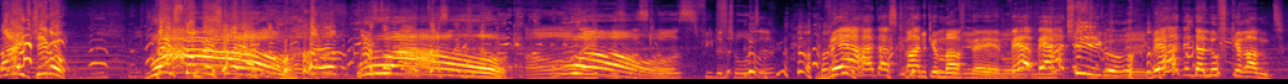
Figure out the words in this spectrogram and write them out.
Nein, Chico! Bist du bescheuert? Wow! Oh, Wow. da hinten ist was los. Viele Tote. Wer hat das gerade gemacht, ey? Wer, wer, hat, Chico! wer hat in der Luft gerammt?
